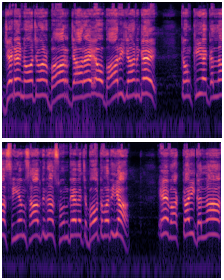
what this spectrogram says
ਜਿਹੜੇ ਨੌਜਵਾਨ ਬਾਹਰ ਜਾ ਰਹੇ ਆ, ਉਹ ਬਾਹਰ ਹੀ ਜਾਣਗੇ। ਕਿਉਂਕਿ ਇਹ ਗੱਲਾਂ ਸੀਐਮ ਸਾਹਿਬ ਦੀਆਂ ਸੁਣਦੇ ਵਿੱਚ ਬਹੁਤ ਵਧੀਆ। ਇਹ ਵਾਕਈ ਗੱਲਾਂ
